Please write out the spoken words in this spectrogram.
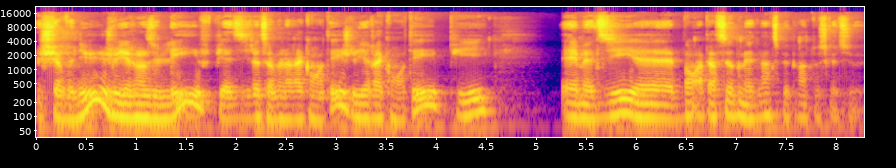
je suis revenu, je lui ai rendu le livre, puis elle dit, là, tu vas me le raconter. Je lui ai raconté, puis elle me dit, euh, bon, à partir de maintenant, tu peux prendre tout ce que tu veux.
